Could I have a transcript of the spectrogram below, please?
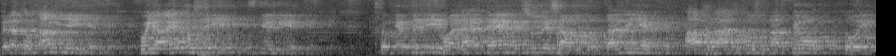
मेरा तो काम यही है कोई आए तो सही इसके लिए। तो कहते जी हमारा टाइम सुबह शाम को होता नहीं है। आप रात को सुनाते हो तो एक,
